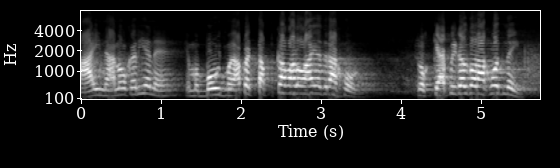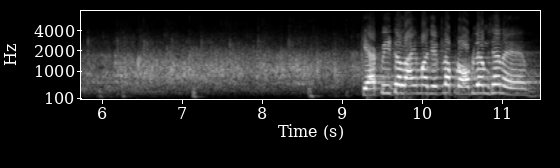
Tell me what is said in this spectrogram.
આઈ નાનો કરીએ ને, એમાં બહુ જ મજા. આપણે ટપકા વાળો આય જ રાખો. તો કેપિટલ તો રાખવો જ નહીં. કેપિટલ આઈમાં જેટલા પ્રોબ્લેમ છે ને,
